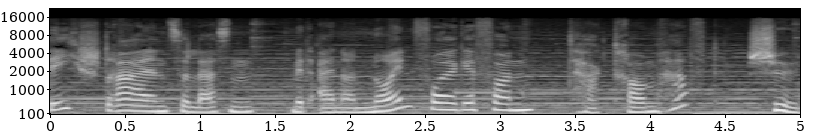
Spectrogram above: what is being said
dich strahlen zu lassen mit einer neuen Folge von Tagtraumhaft Schön.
